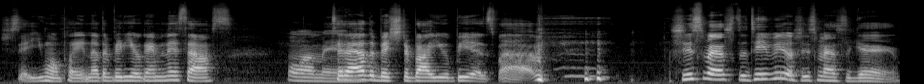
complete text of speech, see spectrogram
She said, "You won't play another video game in this house." Oh man. To the other bitch to buy you a PS5. she smashed the TV or she smashed the game.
